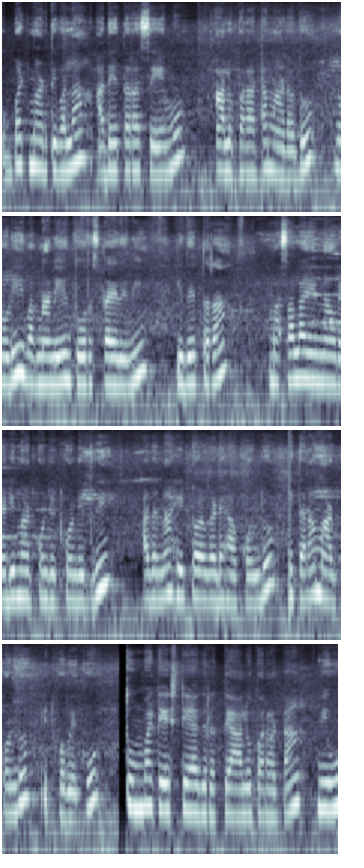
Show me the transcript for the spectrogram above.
ಒಬ್ಬಟ್ಟು ಮಾಡ್ತೀವಲ್ಲ, ಅದೇ ಥರ ಸೇಮು ಆಲೂ ಪರಾಟ ಮಾಡೋದು. ನೋಡಿ, ಇವಾಗ ನಾನು ಏನು ತೋರಿಸ್ತಾ ಇದ್ದೀನಿ, ಇದೇ ಥರ ಮಸಾಲ ಏನು ನಾವು ರೆಡಿ ಮಾಡ್ಕೊಂಡು ಇಟ್ಕೊಂಡಿದ್ವಿ. ಅದನ್ನು ಹಿಟ್ಟೊಳಗಡೆ ಹಾಕ್ಕೊಂಡು ಈ ಥರ ಮಾಡಿಕೊಂಡು ಇಟ್ಕೋಬೇಕು. ತುಂಬ ಟೇಸ್ಟಿಯಾಗಿರುತ್ತೆ ಆಲೂ ಪರೋಟ. ನೀವು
